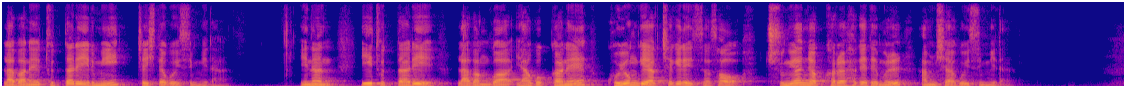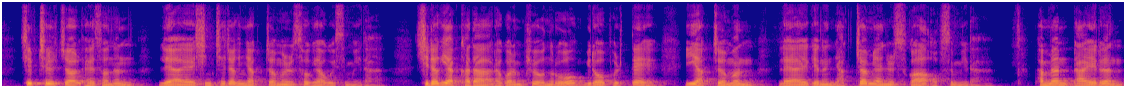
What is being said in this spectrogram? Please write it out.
라반의 두 딸의 이름이 제시되고 있습니다. 이는 이 두 딸이 라반과 야곱 간의 고용 계약 체결에 있어서 중요한 역할을 하게 됨을 암시하고 있습니다. 17절에서는 레아의 신체적인 약점을 소개하고 있습니다. 시력이 약하다라고 하는 표현으로 밀어볼 때 이 약점은 레아에게는 약점이 아닐 수가 없습니다. 반면 라헬은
